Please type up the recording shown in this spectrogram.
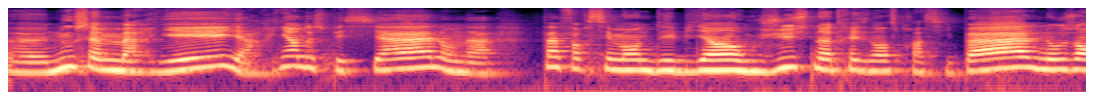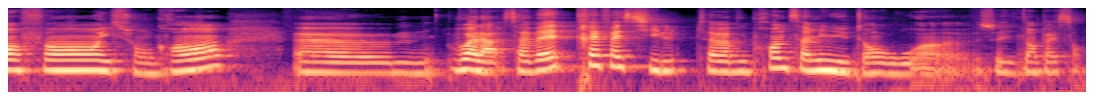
nous sommes mariés, il n'y a rien de spécial. On a pas forcément des biens ou juste notre résidence principale, nos enfants, ils sont grands. Euh, voilà, ça va être très facile. Ça va vous prendre 5 minutes en gros, hein, soit dit en passant.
